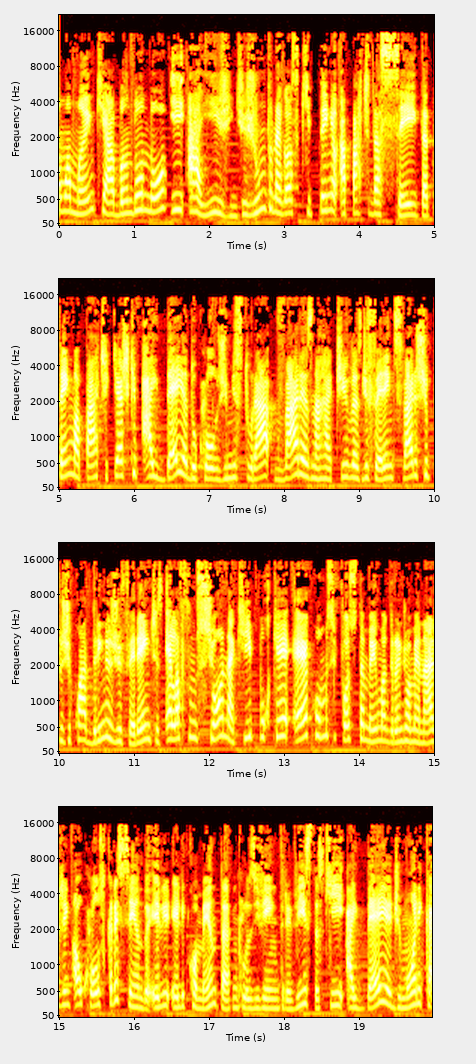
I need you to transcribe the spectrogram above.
uma mãe que a abandonou e aí, gente, junto o negócio que tem a parte da seita, tem uma parte que acho que a ideia do Close de misturar várias narrativas diferentes, vários tipos de quadrinhos diferentes, ela funciona aqui porque é como se fosse também uma grande homenagem ao Close crescendo. Ele, ele comenta, inclusive em entrevistas, que a ideia de Mônica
